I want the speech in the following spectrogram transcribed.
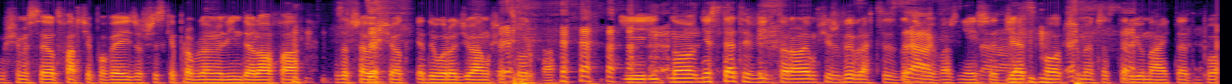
musimy sobie otwarcie powiedzieć, że wszystkie problemy Lindelofa zaczęły się od kiedy urodziła mu się córka. I no niestety, Wiktor, ale musisz wybrać, co jest dla Tak, ciebie ważniejsze, tak. dziecko czy Manchester United, bo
